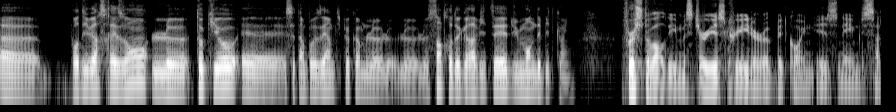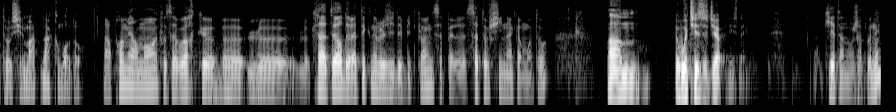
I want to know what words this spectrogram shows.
Euh, pour diverses raisons, le Tokyo est- s'est imposé un petit peu comme le- le- le centre de gravité du monde des bitcoins. First of all, the mysterious creator of Bitcoin is named Satoshi Nakamoto. Alors, premièrement, il faut savoir que euh, le, le créateur de la technologie des bitcoins s'appelle Satoshi Nakamoto, um, which is a Japanese name, qui est un nom japonais,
